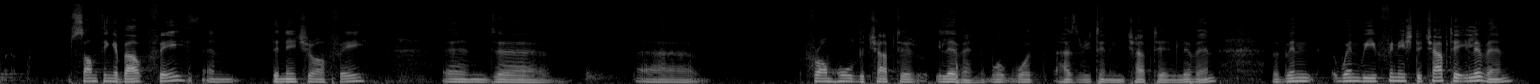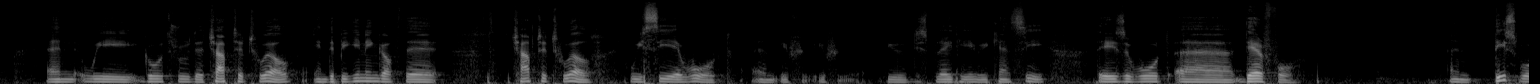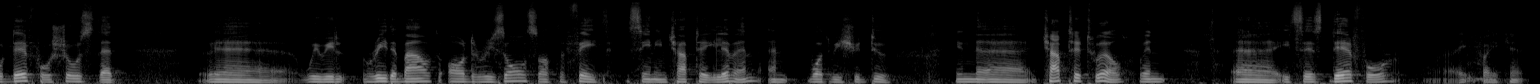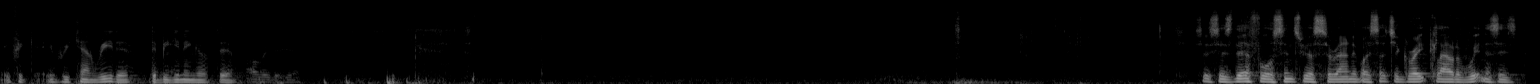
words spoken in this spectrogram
something about faith and the nature of faith, and uh, uh, from whole the chapter 11, what, what has written in chapter 11. But when when we finish the chapter 11, and we go through the chapter 12, in the beginning of the chapter 12, we see a word, and if if you displayed here, you can see there is a word, uh, therefore. And this word, therefore, shows that uh, we will read about all the results of the faith seen in chapter 11 and what we should do. In uh, chapter 12, when uh, it says, therefore, uh, if I can, if if we can read it, the beginning of the I'll read it here. So it says, Therefore, since we are surrounded by such a great cloud of witnesses,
